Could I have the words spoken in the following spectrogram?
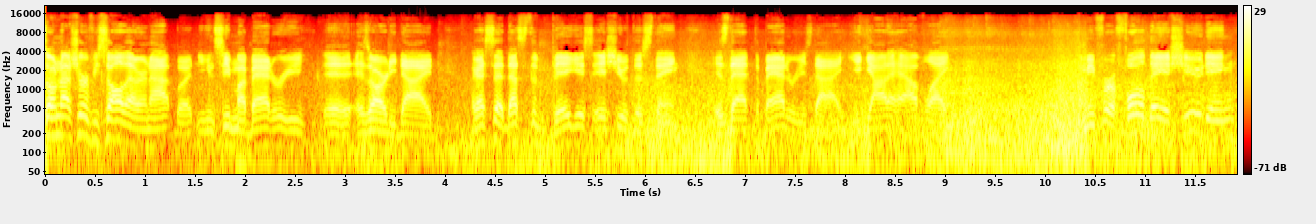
So I'm not sure if you saw that or not, but you can see my battery uh, has already died. Like I said, that's the biggest issue with this thing is that the batteries die. You gotta have like, I mean, for a full day of shooting,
